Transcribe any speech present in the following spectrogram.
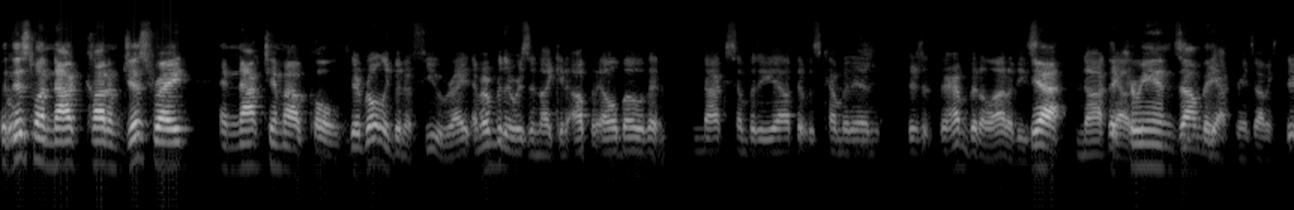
But this one knocked caught him just right, and knocked him out cold. There've only been a few, right? I remember there was an, like an up elbow that knocked somebody out that was coming in. There's a, there haven't been a lot of these Yeah, the knockout. Korean zombie. Yeah, Korean zombies. There,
